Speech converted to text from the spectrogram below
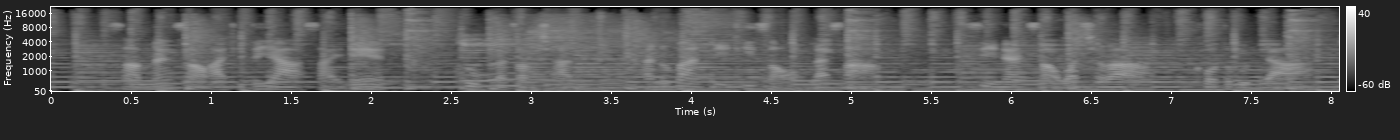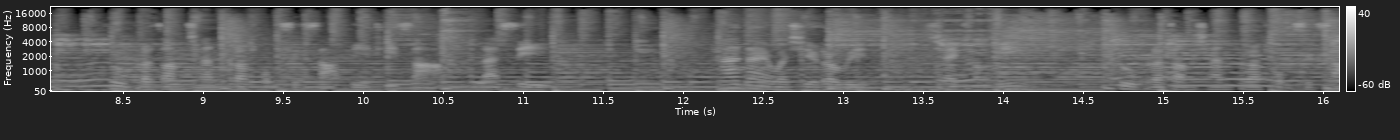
2สามนางสาวอาทิตยาสายเนตรครูประจำชั้น อนุบาลปีที่ 2 และ3สี่นางสาววัชรา โคตบุตรดาครูประจำชั้นประถมศึกษาปีที่ 3 และ 4านายวชิรวินชัยคำมิ่งครูประจำชั้นประถมศึกษา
